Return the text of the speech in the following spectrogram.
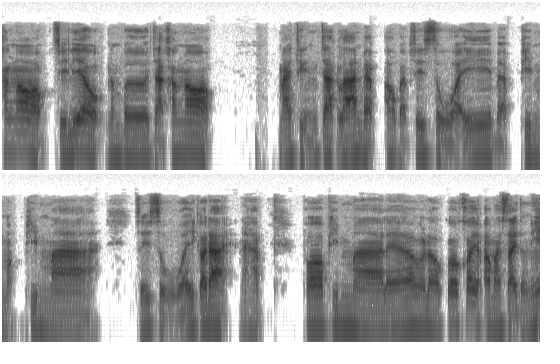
ข้างนอก serial number จากข้างนอก หมายถึงจากร้านแบบเอาแบบสวยๆแบบพิมพ์พิมพ์มาสวยๆก็ได้นะครับ พอพิมพ์มาแล้วเราก็ค่อยเอามาใส่ตรงนี้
